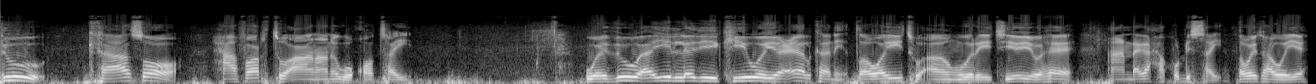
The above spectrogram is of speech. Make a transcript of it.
Duu kaasoo xafartu aan anigu qotay. Waduu ay iladii kii weeye ceelkani dawaytu aan wareejiyayoo hee aan dhagaxa ku dhisay. Dawaytu waxaa weeye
